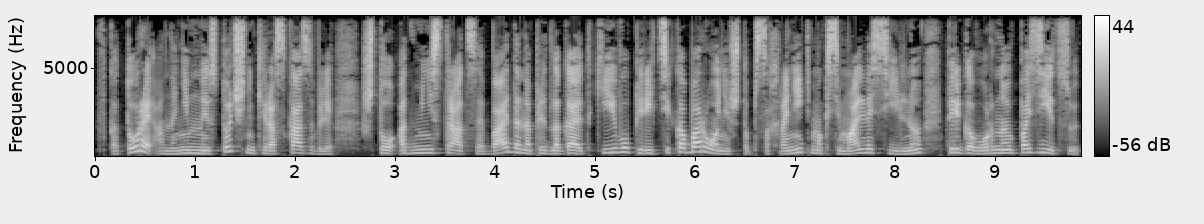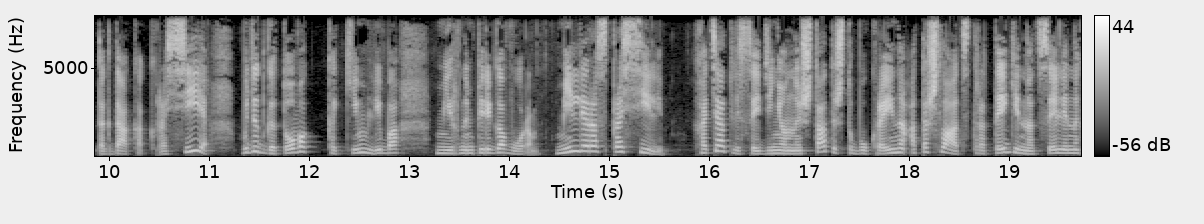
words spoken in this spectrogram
в которой анонимные источники рассказывали, что администрация Байдена предлагает Киеву перейти к обороне, чтобы сохранить максимально сильную переговорную позицию, тогда как Россия будет готова к каким-либо мирным переговорам. Миллера спросили – Хотят ли Соединенные Штаты, чтобы Украина отошла от стратегий, нацеленных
